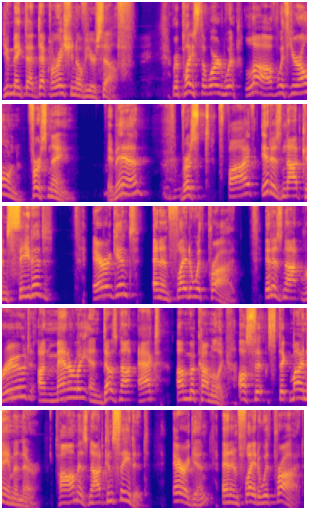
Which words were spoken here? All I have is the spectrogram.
you make that declaration over yourself. Replace the word with love with your own first name. Amen. Mm-hmm. Verse 5 it is not conceited, arrogant, and inflated with pride. It is not rude, unmannerly, and does not act unbecomingly. I'll sit, stick my name in there. Tom is not conceited, arrogant, and inflated with pride.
